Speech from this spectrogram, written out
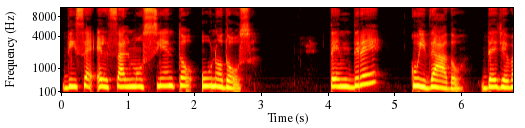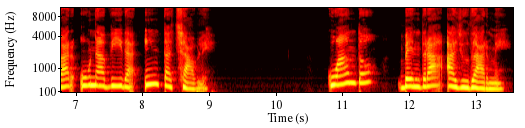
Dice el Salmo 101.2, Tendré cuidado de llevar una vida intachable. ¿Cuándo vendrá a ayudarme?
